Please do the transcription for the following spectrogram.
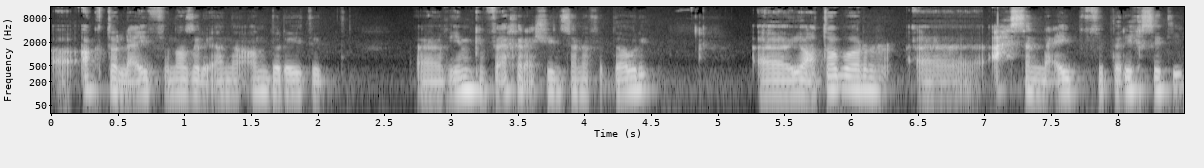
آه أكتر لعيب في نظري أنا underrated يمكن في آخر عشرين سنة في الدوري. آه يعتبر آه أحسن لعيب في تاريخ سيتي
